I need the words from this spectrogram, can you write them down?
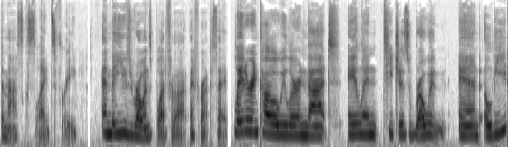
the mask slides free. And they use Rowan's blood for that, I forgot to say. Later in Koa, we learn that Aelin teaches Rowan and Elide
